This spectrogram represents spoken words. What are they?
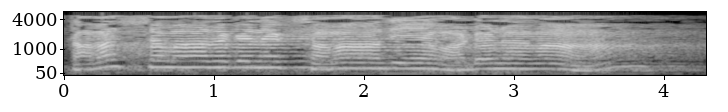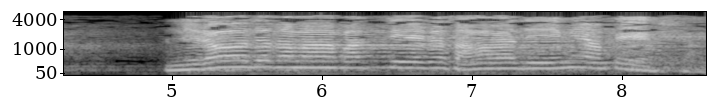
තවත් සමහර කෙනෙක් සමාධිය වඩනවා නිරෝධ සමාපත්තියට සමවැදීමේ අපේක්ෂා.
